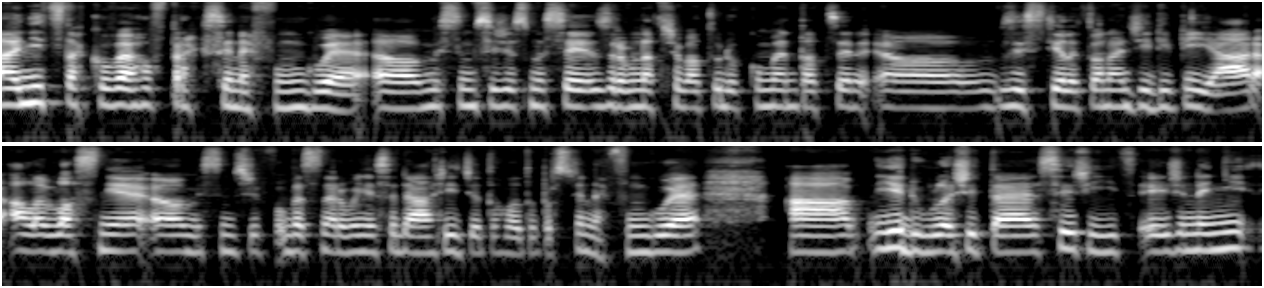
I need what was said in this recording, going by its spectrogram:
Uh, nic takového v praxi nefunguje. Uh, myslím si, že jsme si zrovna třeba tu dokumentaci uh, zjistili to na GDPR, ale vlastně uh, myslím si, že v obecné rovině se dá říct, že tohle to prostě nefunguje a je důležité si říct i, že není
